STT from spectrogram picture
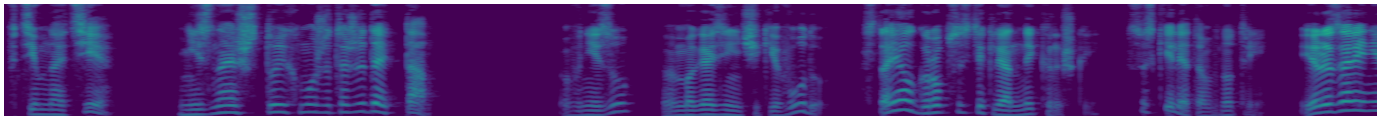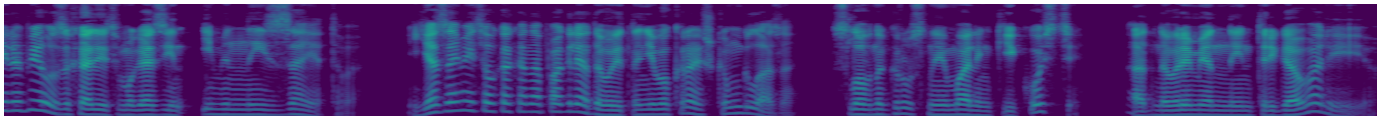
в темноте, не зная, что их может ожидать там? Внизу в магазинчике Вуду стоял гроб со стеклянной крышкой, со скелетом внутри. И Розали не любила заходить в магазин именно из-за этого. Я заметил, как она поглядывает на него краешком глаза, словно грустные маленькие кости одновременно интриговали ее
